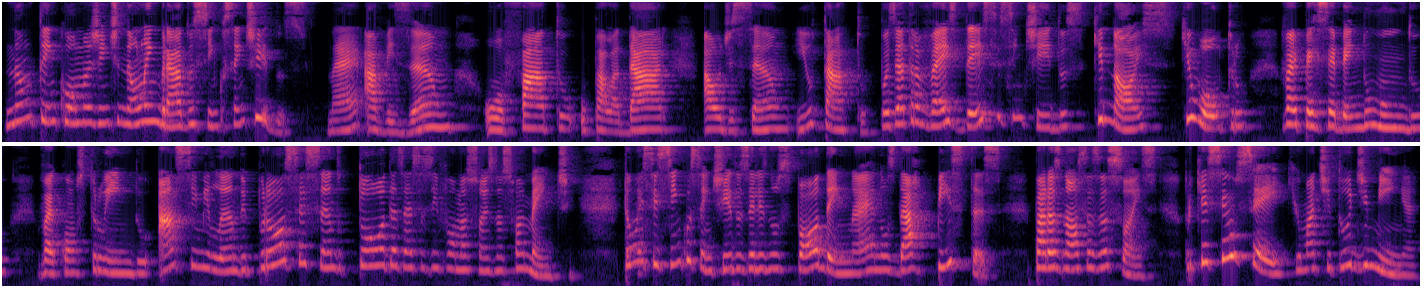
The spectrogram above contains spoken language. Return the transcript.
não tem como a gente não lembrar dos cinco sentidos, né? A visão, o olfato, o paladar, a audição e o tato, pois é através desses sentidos que nós, que o outro, vai percebendo o mundo, vai construindo, assimilando e processando todas essas informações na sua mente. Então, esses cinco sentidos, eles nos podem, né, nos dar pistas para as nossas ações. Porque se eu sei que uma atitude minha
